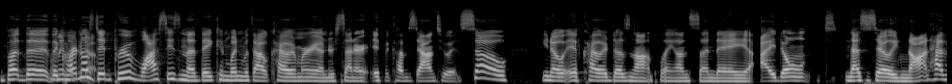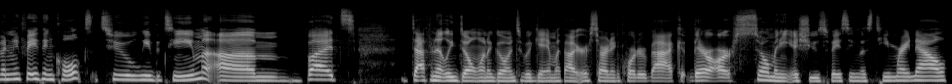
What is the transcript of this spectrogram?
But the, the Cardinals did prove last season that they can win without Kyler Murray under center if it comes down to it. So you know, if Kyler does not play on Sunday, I don't necessarily not have any faith in Colt to lead the team. Um, but definitely don't want to go into a game without your starting quarterback. There are so many issues facing this team right now,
